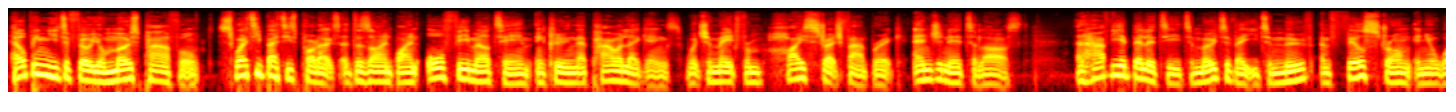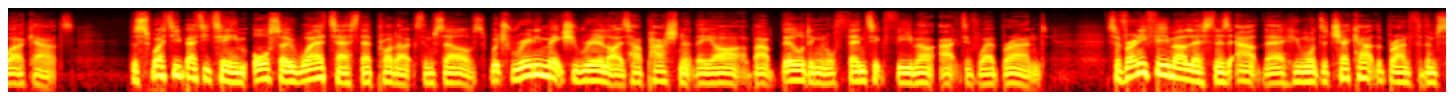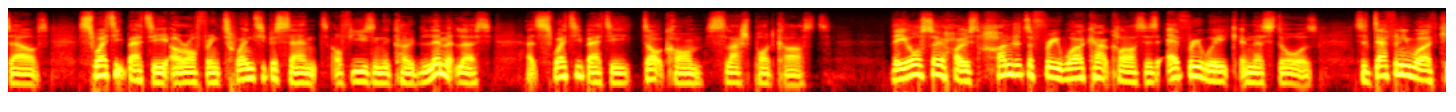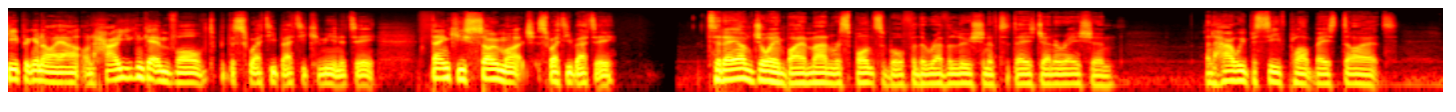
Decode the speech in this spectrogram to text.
Helping you to feel your most powerful, Sweaty Betty's products are designed by an all female team, including their power leggings, which are made from high stretch fabric engineered to last and have the ability to motivate you to move and feel strong in your workouts. The Sweaty Betty team also wear test their products themselves, which really makes you realize how passionate they are about building an authentic female activewear brand. So, for any female listeners out there who want to check out the brand for themselves, Sweaty Betty are offering 20% off using the code LIMITLESS at sweatybetty.com slash podcasts. They also host hundreds of free workout classes every week in their stores, so definitely worth keeping an eye out on how you can get involved with the Sweaty Betty community. Thank you so much, Sweaty Betty. Today I'm joined by a man responsible for the revolution of today's generation and how we perceive plant based diets.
